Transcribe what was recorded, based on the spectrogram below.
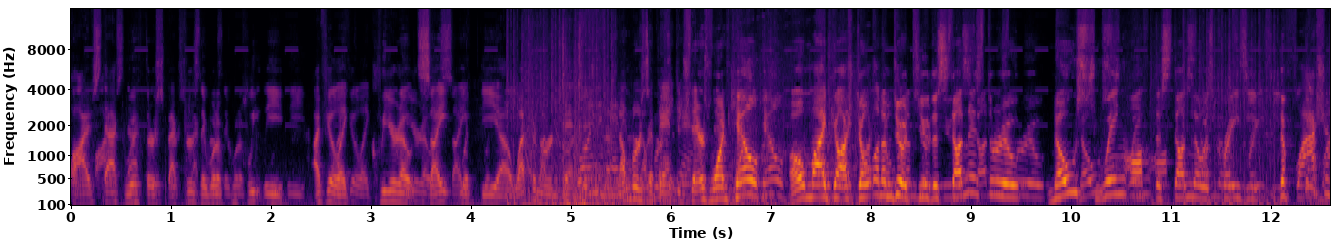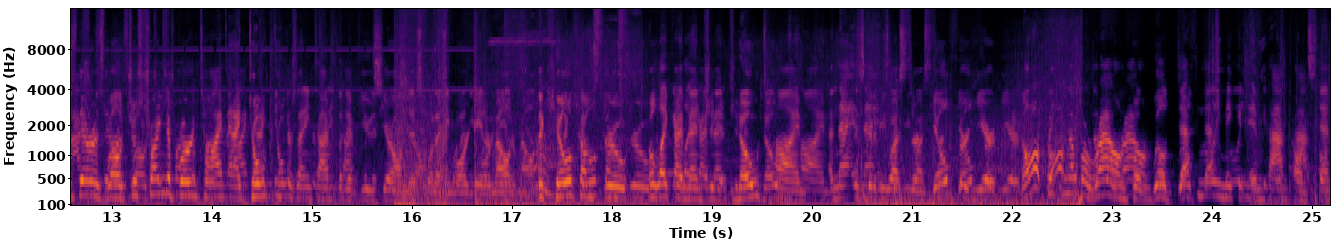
five stacks with their Spectres. They would have completely, I feel like, cleared out sight with the uh, or. advantage and the numbers advantage. There's one kill. Oh my gosh, don't let him do it to you. The stun is through. No swing off the stun, though, is crazy. The flash is there as well, just trying to burn time, and I don't think there's any time for the views here on this one anymore, Gator Melon. The kill comes through, but like I mentioned, no time, and that is going to be Western Guilford here. Not picking up a round, but will definitely make an impact on STEM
